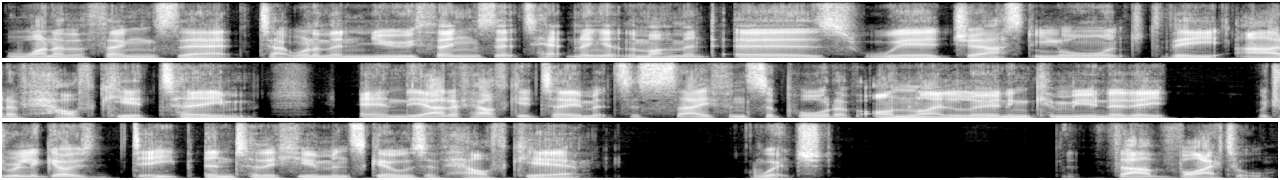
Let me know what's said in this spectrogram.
one of the things that, uh, one of the new things that's happening at the moment is we're just launched the Art of Healthcare team. And the Art of Healthcare team, it's a safe and supportive online learning community, which really goes deep into the human skills of healthcare, which they're vital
